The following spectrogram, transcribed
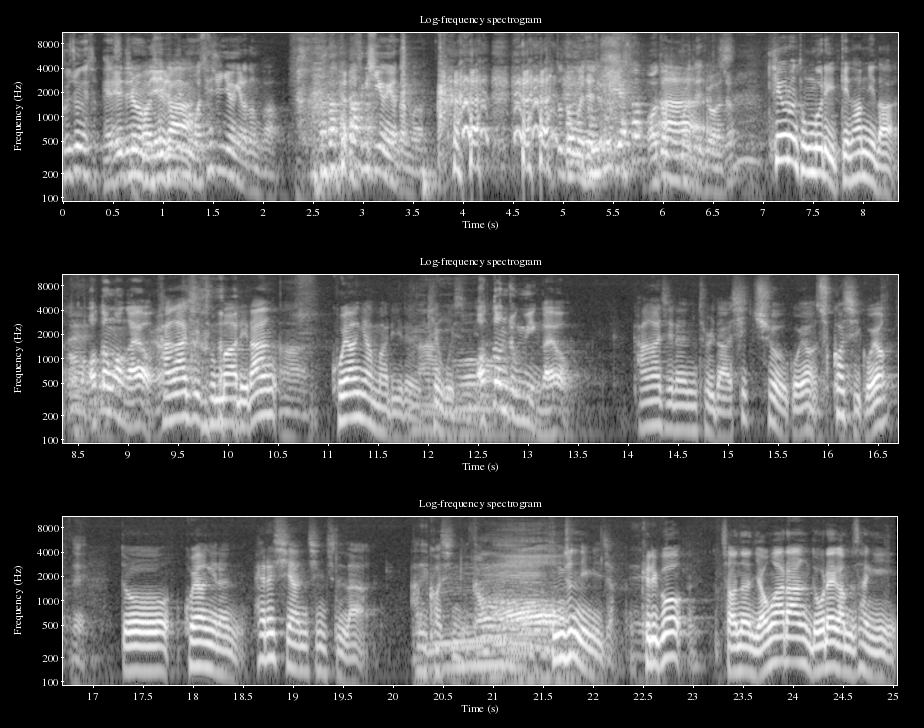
그 중에서 베스트 들면 어, 예를 들면 뭐 세준이 형이라던가 승식이 형이라던가 어떤 동물 제일 좋아? 어떤 아. 동물 제일 좋아하죠? 키우는 동물이 있긴 합니다. 어떤 건가요? 강아지 두 마리랑 고양이 한 마리를 키우고 있습니다. 어떤 종류인가요? 강아지는 둘 다 시추고요, 수컷이고요. 네. 또 고양이는 페르시안 친칠라 암컷입니다. 공주님이죠. 그리고 저는 영화랑 노래 감상이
